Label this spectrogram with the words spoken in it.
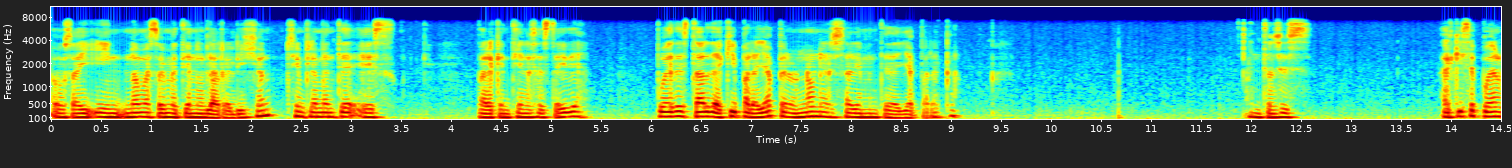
O sea, y no me estoy metiendo en la religión, simplemente es para que entiendas esta idea. Puede estar de aquí para allá, pero no necesariamente de allá para acá. Entonces, aquí se pueden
